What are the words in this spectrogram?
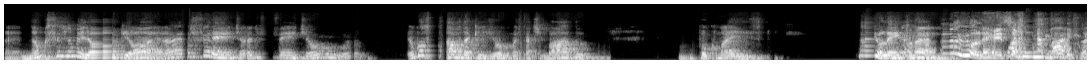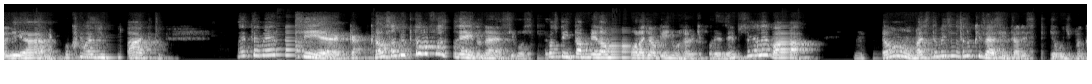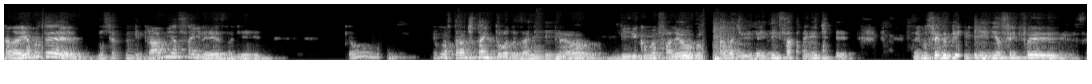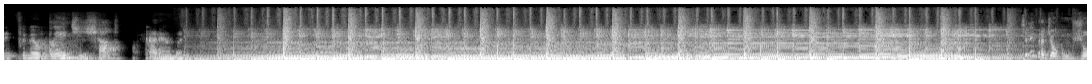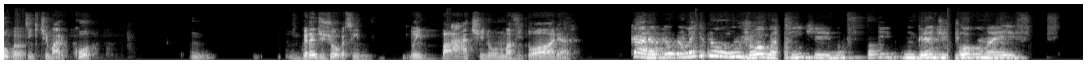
É, não que seja melhor ou pior, era diferente, era diferente. Eu, eu, gostava daquele jogo mais catimbado, um pouco mais, mais violento, né? É violência. Mais impacto ali, é, um pouco mais de impacto. Mas também era assim, é, cada um sabia o que estava fazendo, né? Se você fosse tentar melar uma bola de alguém no ranking, por exemplo, você ia levar. Então, mas também se você não quisesse entrar nesse jogo de pancadaria, você, você entrava e ia sair ileso ali. Eu, eu gostava de estar em todas ali, né? Eu vivi, como eu falei, eu gostava de viver intensamente. Mesmo sendo pequenininho, sempre fui, sempre fui meu valente e chato pra caramba ali. Jogo assim que te marcou? Um, um grande jogo assim, do embate, numa vitória? Cara, eu, eu, lembro um jogo assim que não foi um grande jogo, mas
